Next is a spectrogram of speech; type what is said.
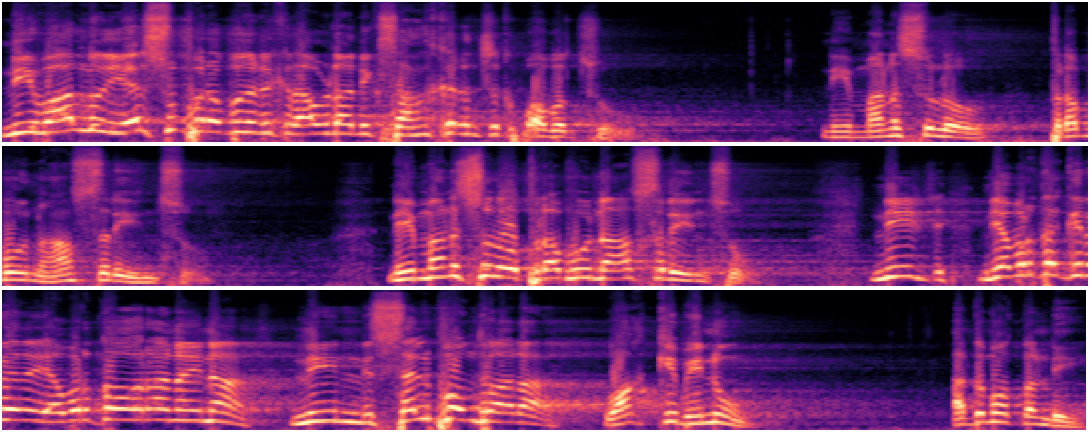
నీ వాళ్ళు యేసు ప్రభు దగ్గరికి రావడానికి సహకరించకపోవచ్చు. నీ మనసులో ప్రభువుని ఆశ్రయించు. నీ మనసులో ప్రభువుని ఆశ్రయించు. నీ ఎవరి దగ్గర ఎవరి నీ సెల్ ఫోన్ ద్వారా వాక్యం విను. అర్థమవుతుంది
